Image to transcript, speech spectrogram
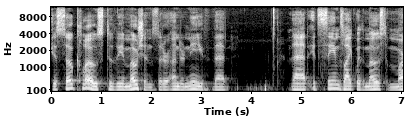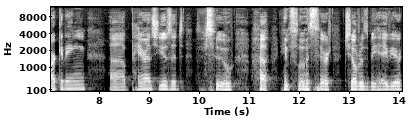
is so close to the emotions that are underneath that, that it seems like with most marketing, uh, parents use it to uh, influence their children's behavior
